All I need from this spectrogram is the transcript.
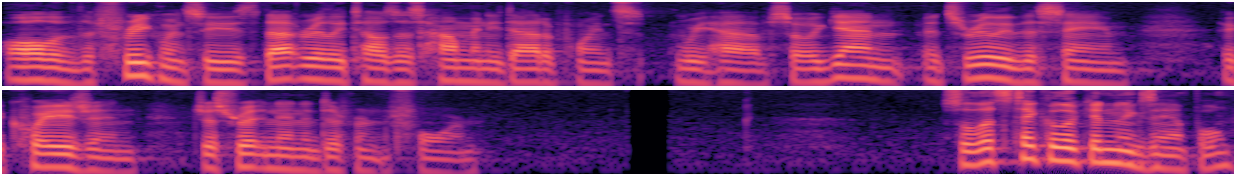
all of the frequencies, that really tells us how many data points we have. So again, it's really the same equation, just written in a different form. So let's take a look at an example.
